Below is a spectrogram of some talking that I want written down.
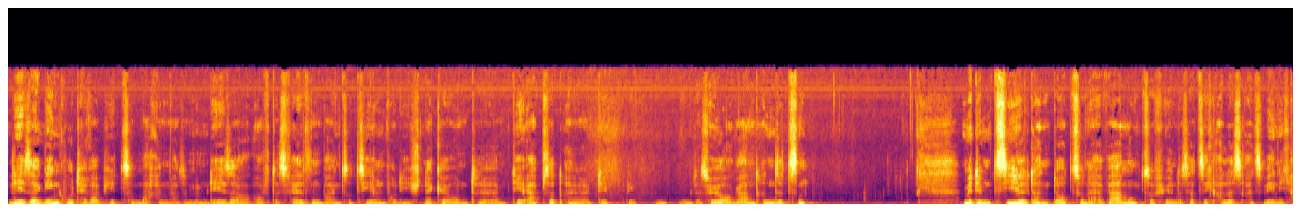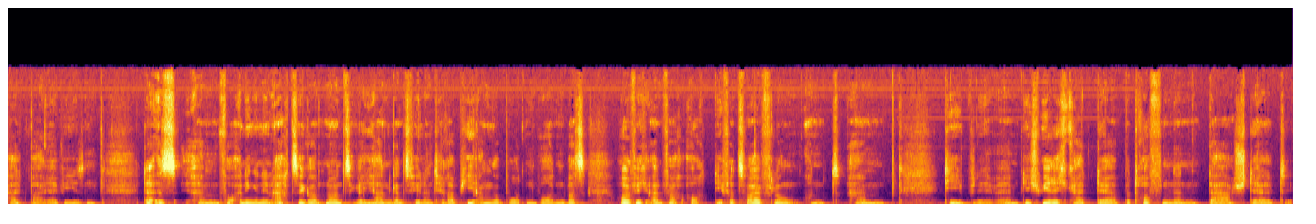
Laser-Ginkgo-Therapie zu machen. Also also mit dem Laser auf das Felsenbein zu zielen, wo die Schnecke und äh, die Erbse, äh, die, das Hörorgan drin sitzen. mit dem Ziel, dann dort zu einer Erwärmung zu führen. Das hat sich alles als wenig haltbar erwiesen. Da ist ähm, vor allen Dingen in den 80er und 90er Jahren ganz viel an Therapie angeboten worden, was häufig einfach auch die Verzweiflung und ähm, die, äh, die Schwierigkeit der Betroffenen darstellt,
